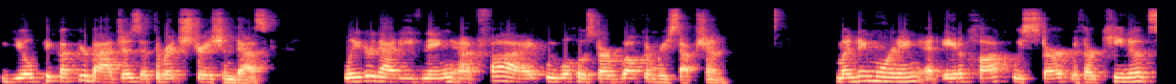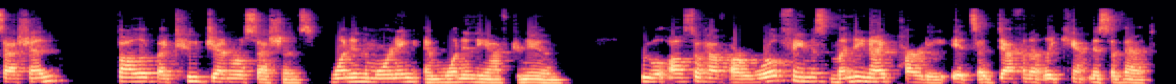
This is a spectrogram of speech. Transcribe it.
you'll pick up your badges at the registration desk. Later that evening at 5, we will host our welcome reception. Monday morning at 8 o'clock, we start with our keynote session, followed by two general sessions, one in the morning and one in the afternoon. We will also have our world famous Monday night party. It's a definitely can't miss event.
